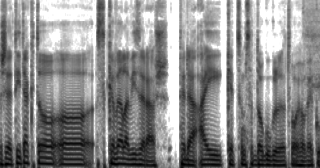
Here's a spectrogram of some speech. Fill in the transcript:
že ty takto uh, skvele vyzeráš. Teda aj keď som sa dogooglil do tvojho veku.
